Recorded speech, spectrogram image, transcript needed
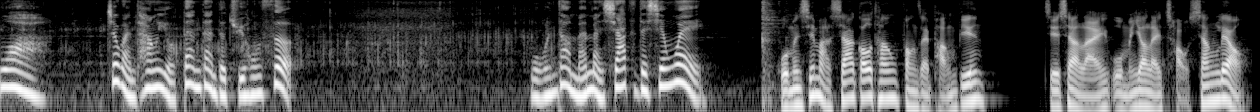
哇，这碗汤有淡淡的橘红色，我闻到满满虾子的鲜味。我们先把虾膏汤放在旁边，接下来我们要来炒香料，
